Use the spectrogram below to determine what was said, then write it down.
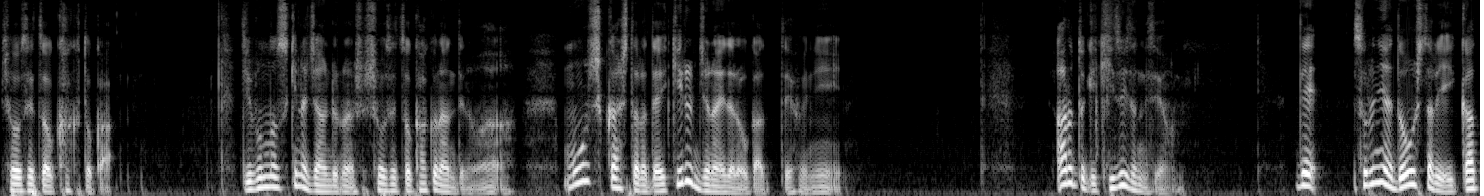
小説を書くとか自分の好きなジャンルの小説を書くなんてのはもしかしたらできるんじゃないだろうかっていうふうにある時気づいたんですよ。でそれにはどうしたらいいかっ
